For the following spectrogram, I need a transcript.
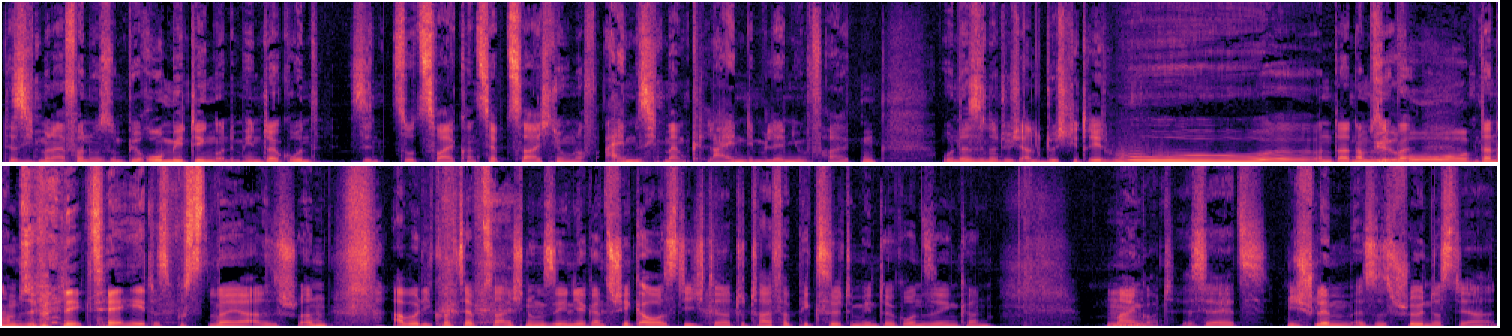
Da sieht man einfach nur so ein Büromeeting und im Hintergrund sind so zwei Konzeptzeichnungen. Auf einem sieht man im Kleinen den Millennium Falcon und da sind natürlich alle durchgedreht. Und dann haben, sie über, und dann haben sie überlegt, hey, das wussten wir ja alles schon. Aber die Konzeptzeichnungen sehen ja ganz schick aus, die ich da total verpixelt im Hintergrund sehen kann. Mein mhm. Gott, ist ja jetzt nicht schlimm. Es ist schön, dass der,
